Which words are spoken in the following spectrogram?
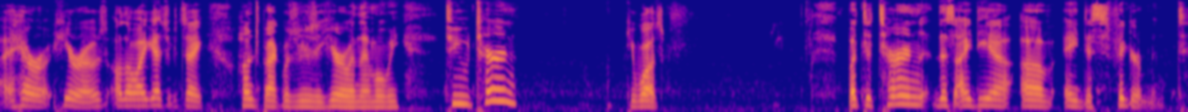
hero, heroes, although I guess you could say Hunchback was usually a hero in that movie, to turn he was. But to turn this idea of a disfigurement,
